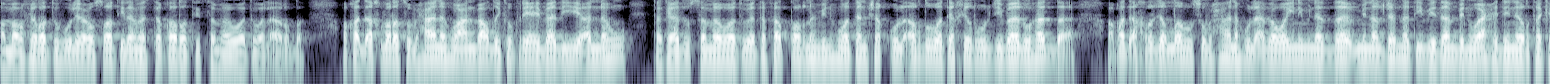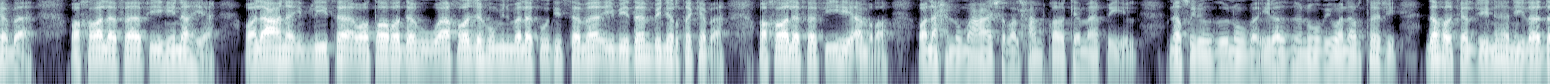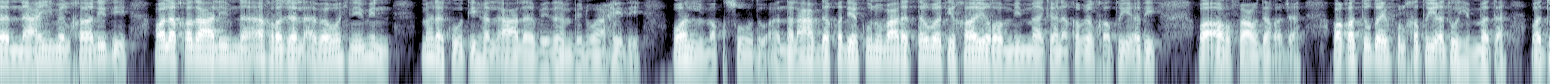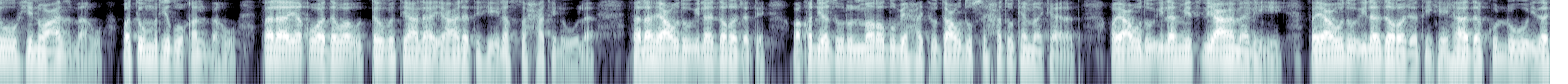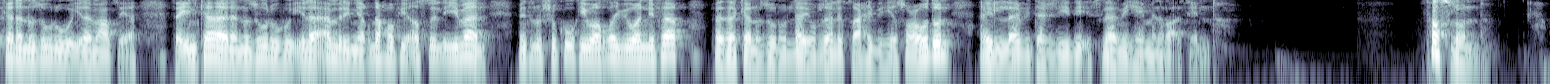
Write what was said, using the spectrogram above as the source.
ومغفرته للعصاة لما استقرت السماوات والأرض. وقد أخبر سبحانه عن بعض كفر عباده أنه تكاد السماوات يتفطرن منه وتنشق الأرض وتخر الجبال هدا. وقد أخرج الله سبحانه الأبوين من, من الجنة بذنب واحد ارتكباه وخالفا فيه نهيه. ولعن إبليس وطارده وأخرجه من ملكوت السماء بذنب ارتكبه وخالف فيه أمره. ونحن معاشر الحمقى كما قيل. نصل الذنوب إلى الذنوب ونرتجي. درك الجنان لدى النعيم الخالد. ولقد علمنا أخرج الأبوين من ملكوتها الأعلى بذنب واحد. والمقصود أن العبد قد يكون بعد التوبة خيرا مما كان قبل الخطيئة وأرفع درجة. وقد تضعف الخطيئة همته وتوهن عزمه وتمرض قلبه. فلا يقوى دواء التوبة على إعادته إلى الصحة الأولى. فلا يعود إلى درجته. وقد يزول المرض بحيث تعود الصحة كما كانت. ويعود إلى مثل عمله. فيعود إلى درجته. هذا كله إذا كان نزوله إلى معصية. فإن كان نزوله إلى أمر يقدح في أصل الإيمان مثل الشكوك والريب والنفاق فذاك نزول لا يرجى لصاحبه صعود إلا بتجديد إسلامه من رأس. فصل.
